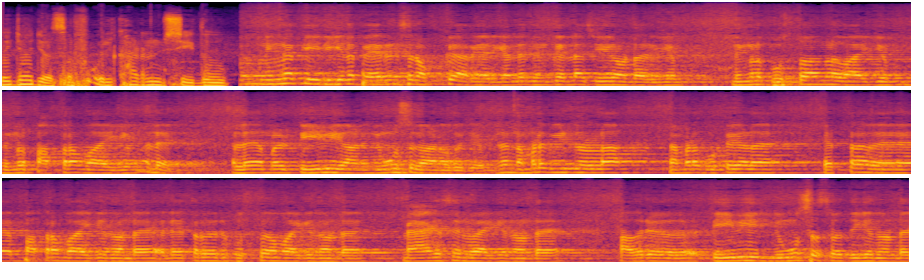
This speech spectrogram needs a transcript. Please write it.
Rijo Joseph ഉദ്ഘാടനം ചെയ്തു. നിങ്ങൾക്ക് ഇരിക്കുന്ന പേരൻസിനൊക്കെ അറിയായിരിക്കും അല്ലെ? നിങ്ങൾക്ക് എല്ലാ ശീലം ഉണ്ടായിരിക്കും. നിങ്ങൾ പുസ്തകങ്ങൾ വായിക്കും നിങ്ങൾ പത്രം വായിക്കും അല്ലേ? അല്ലെ നമ്മൾ ടി വി കാണും ന്യൂസ് കാണുകയൊക്കെ ചെയ്യും. പക്ഷെ നമ്മുടെ വീട്ടിലുള്ള നമ്മുടെ കുട്ടികൾ എത്ര പേര് പത്രം വായിക്കുന്നുണ്ട് അല്ലെ എത്ര പേര് പുസ്തകം വായിക്കുന്നുണ്ട് മാഗസിൻ വായിക്കുന്നുണ്ട് അവർ ടി വി ന്യൂസ് ശ്രദ്ധിക്കുന്നുണ്ട്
